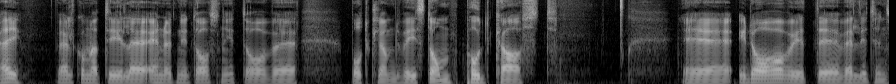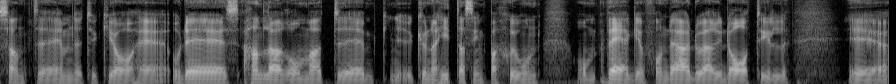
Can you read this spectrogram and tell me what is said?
Hej! Välkomna till eh, ännu ett nytt avsnitt av eh, Bortglömd visdom podcast. Eh, idag har vi ett eh, väldigt intressant eh, ämne tycker jag eh, och det handlar om att eh, kunna hitta sin passion, om vägen från där du är idag till eh,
